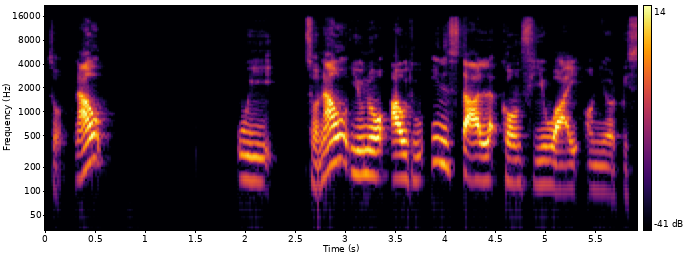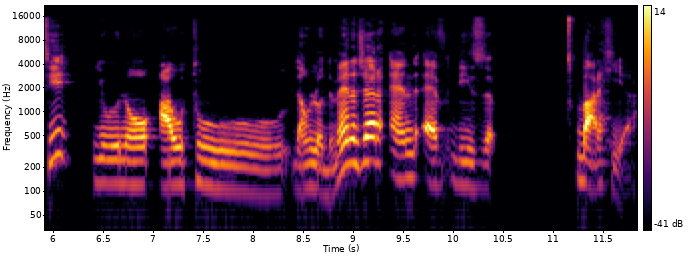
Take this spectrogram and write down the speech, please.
So now we so now you know how to install UI on your PC, you know how to download the manager and have this bar here.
